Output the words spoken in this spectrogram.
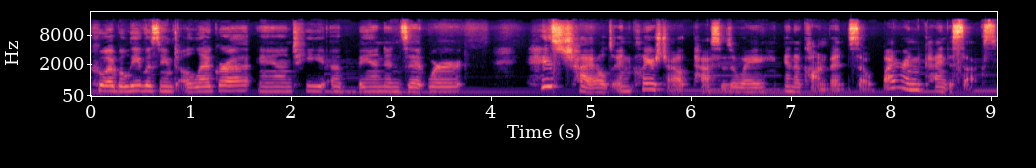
who I believe was named Allegra, and he abandons it where his child and Claire's child passes away in a convent. So Byron kind of sucks.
